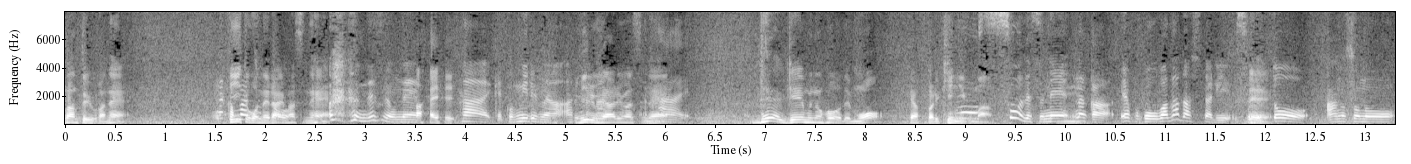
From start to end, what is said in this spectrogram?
なんというかねいいとこ狙いますね。ですよね。はい。結構見る目はある見る目ありますね。はい。でゲームの方でもやっぱり筋肉マン。そうですね、うん。なんかやっぱこう技出したりすると、あのその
